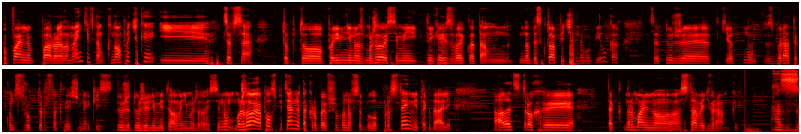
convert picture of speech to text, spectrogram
буквально пару елементів, там кнопочки, і це все. Тобто, порівняно з можливостями, до яких звикли там на десктопі чи на мобілках, це дуже такі, от, ну, збирати конструктор, фактично, якісь дуже-дуже лімітовані можливості. Ну, можливо, Apple спеціально так робив, щоб воно все було простим і так далі. Але це трохи так нормально ставить в рамки. А з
